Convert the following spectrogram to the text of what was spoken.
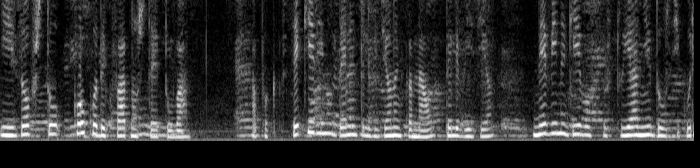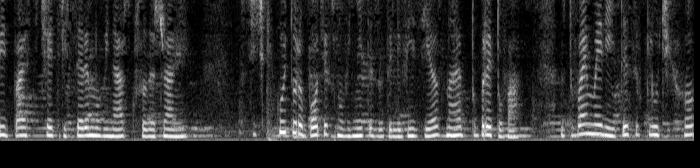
и изобщо колко адекватно ще е това. А пък всеки един отделен телевизионен канал, телевизия, не винаги е в състояние да осигури 24-7 новинарско съдържание. Всички, които работят в новините за телевизия, знаят добре това. Затова и медиите се включиха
